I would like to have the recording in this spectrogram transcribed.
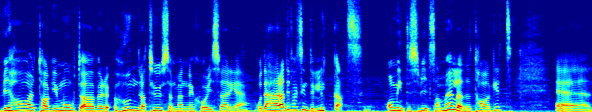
vi har tagit emot över 100 000 människor i Sverige och det här hade faktiskt inte lyckats om inte civilsamhället hade tagit eh,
